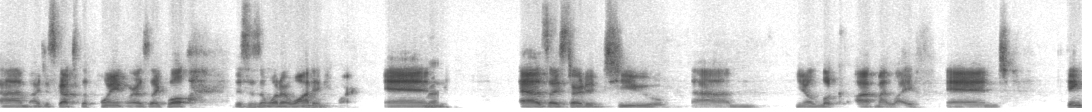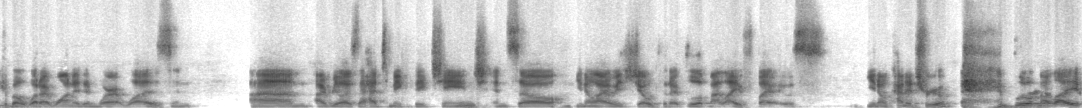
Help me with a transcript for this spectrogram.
um, I just got to the point where I was like, well, this isn't what I want anymore. And right. as I started to, um, you know, look at my life and think about what I wanted and where I was, and um, I realized I had to make a big change. And so, you know, I always joke that I blew up my life, but it was you know, kind of true. Blew up my life,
